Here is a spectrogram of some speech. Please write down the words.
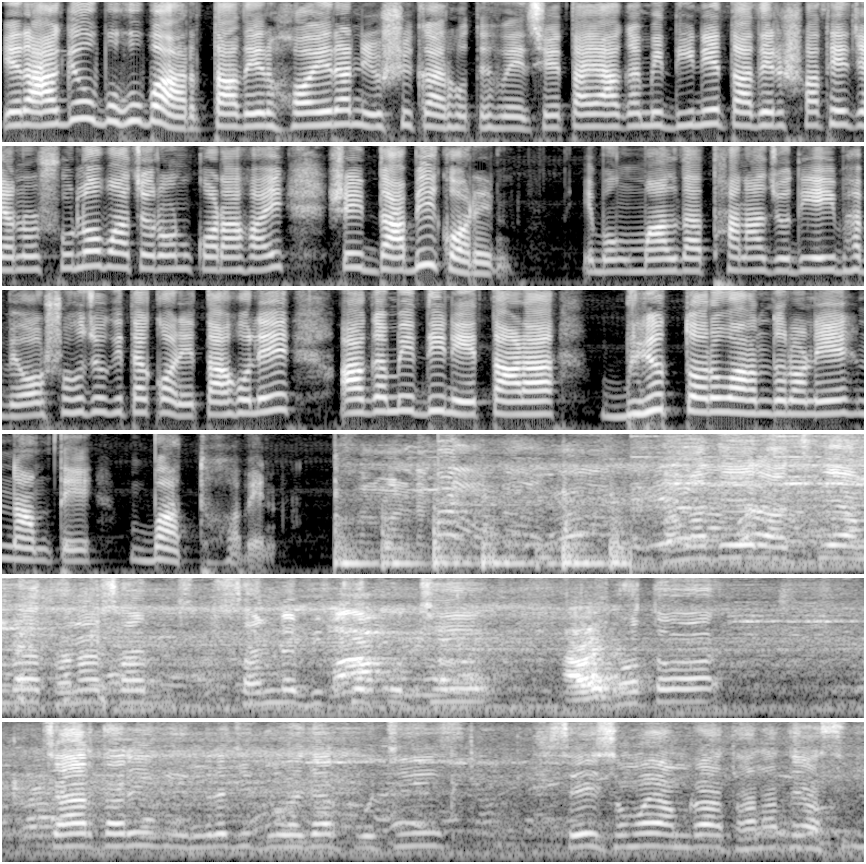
এর আগেও বহুবার তাদের হয়রানির শিকার হতে হয়েছে। তাই আগামী দিনে তাদের সাথে যেন সুলভ আচরণ করা হয়, সেই দাবি করেন। এবং মালদা থানা যদি এইভাবে অসহযোগিতা করে, তাহলে আগামী দিনে তারা বৃহত্তর আন্দোলনে নামতে বাধ্য হবেন। আমাদের আজকে আমরা থানার সাম- সামনে বিক্ষোভ করছি। গত চার তারিখ ইংরেজি দু হাজার পঁচিশ, সেই সময় আমরা থানাতে আসি।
